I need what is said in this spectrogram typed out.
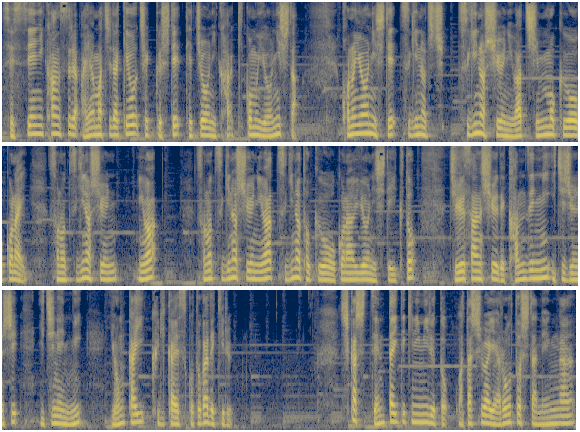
節制に関する過ちだけをチェックして手帳に書き込むようにした。このようにして次の次の週には沈黙を行いその次の週にはその次の週には次の徳を行うようにしていくと13週で完全に一巡し1年に4回繰り返すことができる。しかし全体的に見ると私はやろうとした念願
